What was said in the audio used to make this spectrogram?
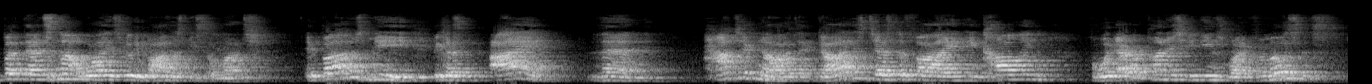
but that's not why it really bothers me so much. It bothers me because I then have to acknowledge that God is justifying in calling for whatever punishment he deems right for Moses.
